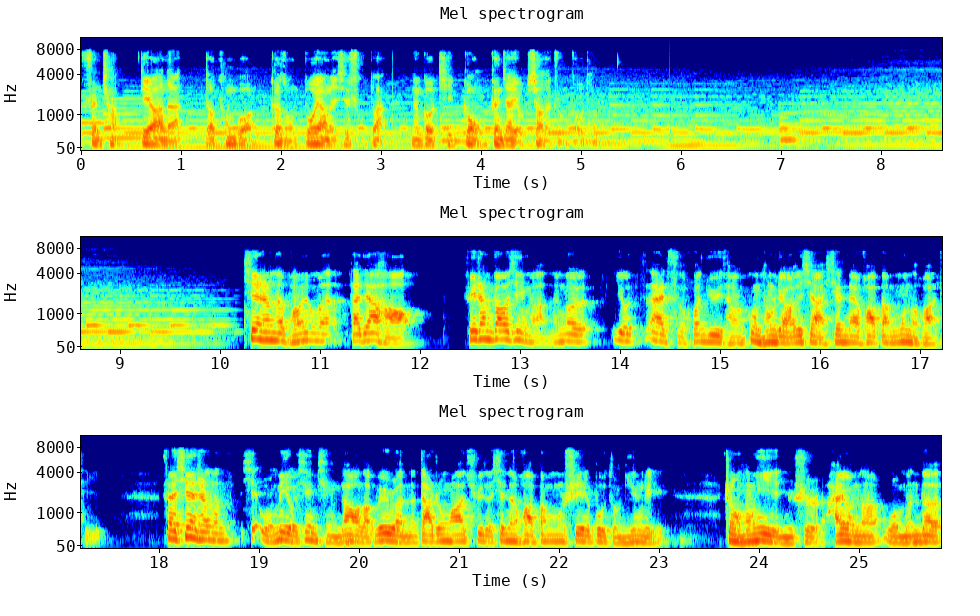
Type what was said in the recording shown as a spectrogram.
顺畅；第二呢，要通过各种多样的一些手段，能够提供更加有效的这种沟通。线上的朋友们，大家好，非常高兴啊，能够又在此欢聚一堂，共同聊一下现代化办公的话题。在线上呢，现我们有幸请到了微软的大中华区的现代化办公事业部总经理。郑红毅女士，还有呢，我们的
